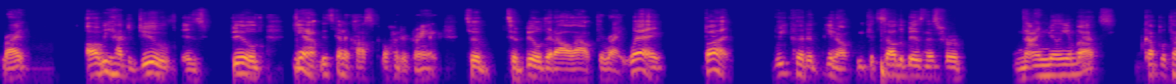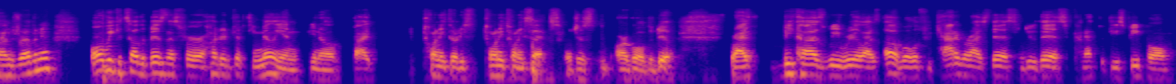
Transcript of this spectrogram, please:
right? All we had to do is build yeah it's going to cost a couple hundred grand to to build it all out the right way but we could have you know we could sell the business for 9 million bucks a couple times revenue or we could sell the business for 150 million you know by 2030, 2026, which is our goal to do, right? Because we realized, oh, well, if we categorize this and do this, connect with these people,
